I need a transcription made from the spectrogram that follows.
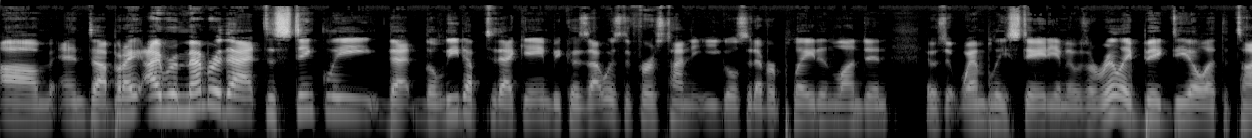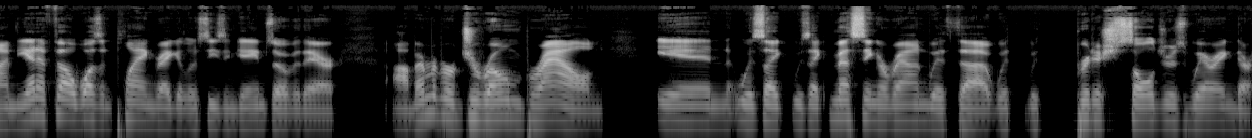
Um, and uh, but I, I remember that distinctly that the lead up to that game because that was the first time the Eagles had ever played in London. It was at Wembley Stadium. It was a really big deal at the time. The NFL wasn't playing regular season games over there. Um, I remember Jerome Brown in was like was like messing around with uh, with with British soldiers wearing their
